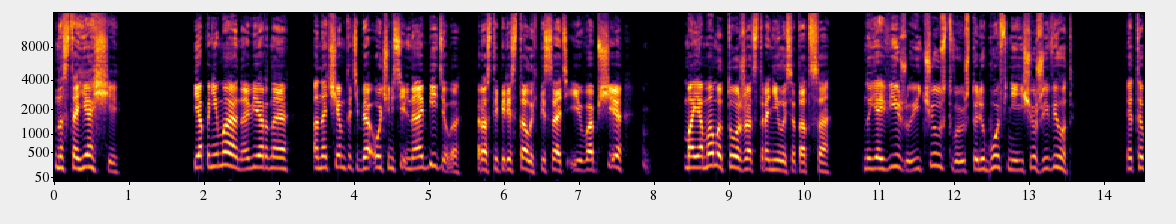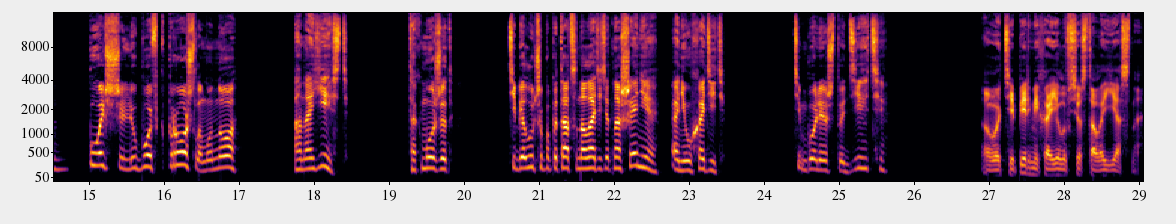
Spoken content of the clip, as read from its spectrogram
настоящие. Я понимаю, наверное, она чем-то тебя очень сильно обидела, раз ты перестал их писать, и вообще... Моя мама тоже отстранилась от отца. Но я вижу и чувствую, что любовь в ней еще живет. Это больше любовь к прошлому, но... Она есть. Так может, тебе лучше попытаться наладить отношения, а не уходить? Тем более, что дети... Вот теперь Михаилу все стало ясно.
